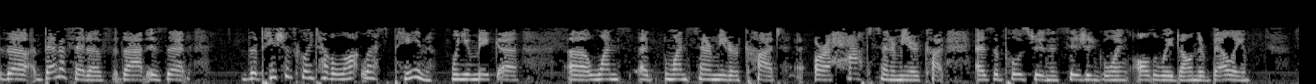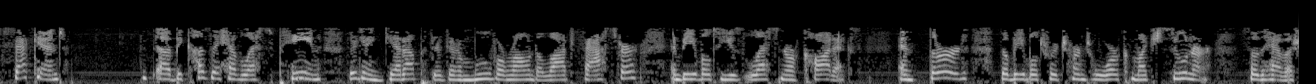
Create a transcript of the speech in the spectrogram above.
the benefit of that is that the patient's going to have a lot less pain when you make a, a one a one centimeter cut or a half centimeter cut as opposed to an incision going all the way down their belly. Second, uh, because they have less pain, they're going to get up, they're going to move around a lot faster, and be able to use less narcotics. And third, they'll be able to return to work much sooner. So they have a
